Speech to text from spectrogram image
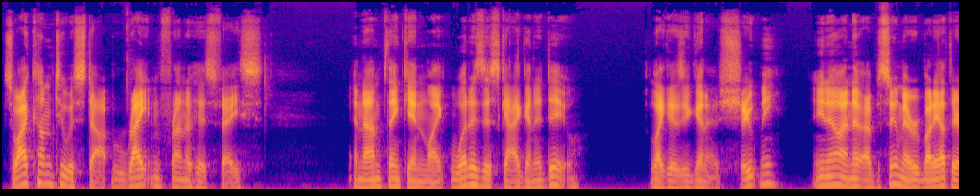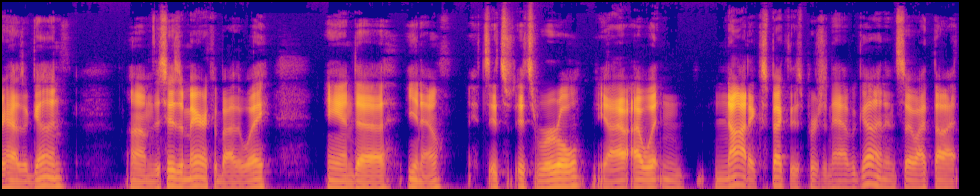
So I come to a stop right in front of his face. And I'm thinking, like, what is this guy going to do? Like, is he going to shoot me? You know, I know, I assume everybody out there has a gun. Um, this is America, by the way. And, uh, you know, it's, it's, it's rural. Yeah, I, I wouldn't not expect this person to have a gun. And so I thought,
